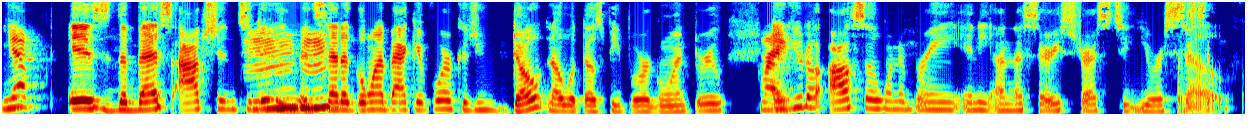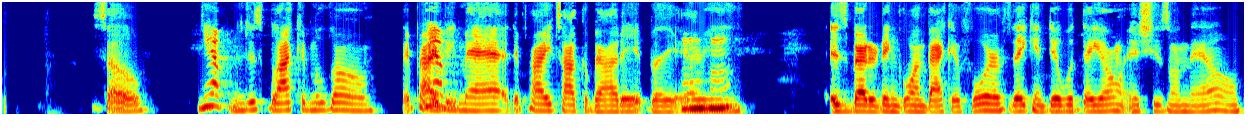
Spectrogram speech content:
Yep. Is the best option to do mm-hmm. instead of going back and forth because you don't know what those people are going through. Right. And you don't also want to bring any unnecessary stress to yourself. So, yep. Just block and move on. They probably yep. be mad. They probably talk about it, but mm-hmm. I mean, it's better than going back and forth. They can deal with their own issues on their own.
